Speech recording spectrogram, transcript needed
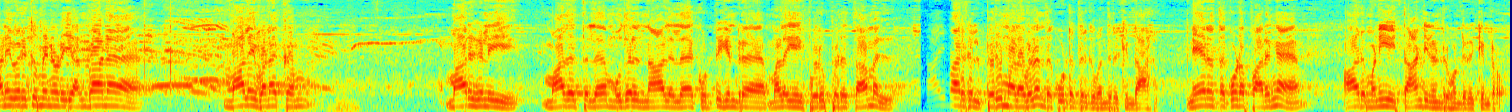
அனைவருக்கும் என்னுடைய அன்பான மாலை வணக்கம். மார்கழி மாதத்தில் முதல் நாளில் கொட்டுகின்ற மழையை பொருட்படுத்தாமல் தாய்மார்கள் பெருமளவில் இந்த கூட்டத்திற்கு வந்திருக்கின்றார்கள். நேரத்தை கூட பாருங்க ஆறு மணியை தாண்டி நின்று கொண்டிருக்கின்றோம்.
